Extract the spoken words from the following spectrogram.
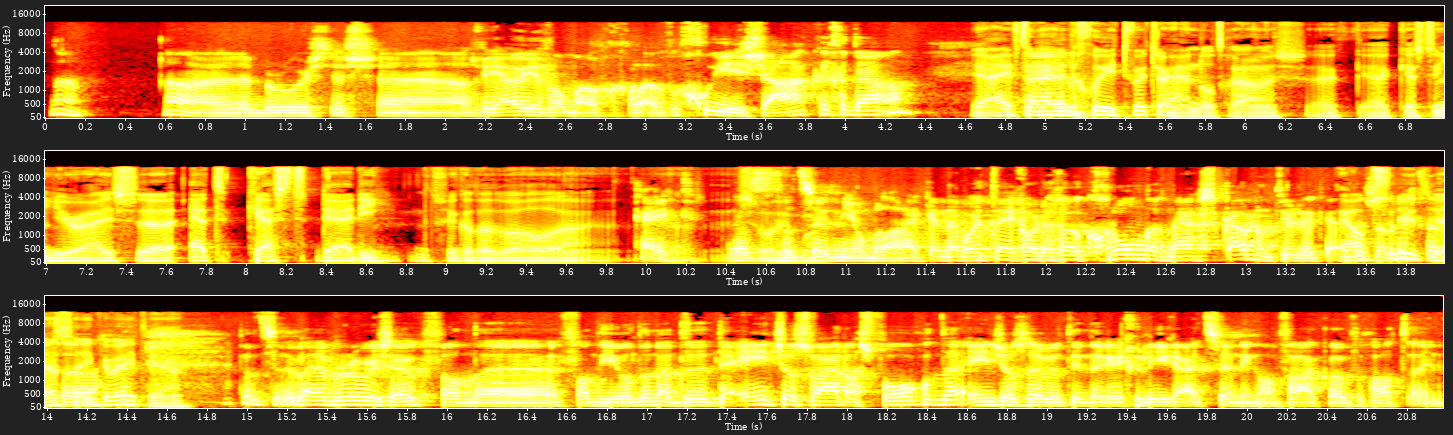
Nou, nou, de broers dus, uh, als we jou hiervan mogen geloven, goede zaken gedaan. Ja, hij heeft een hele goede Twitter-handle trouwens, uh, Keston Hier. Hij is uh, @castdaddy. Dat vind ik altijd wel... Kijk, dat, dat, is ook niet onbelangrijk. En daar wordt tegenwoordig ook grondig naar scout natuurlijk. Hè? Ja, dus absoluut. Dat, ja, zeker weten, ja. dat wij broers ook van, van hielden. Nou, de, de, Angels waren als volgende. Angels hebben we het in de reguliere uitzending al vaak over gehad. In,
